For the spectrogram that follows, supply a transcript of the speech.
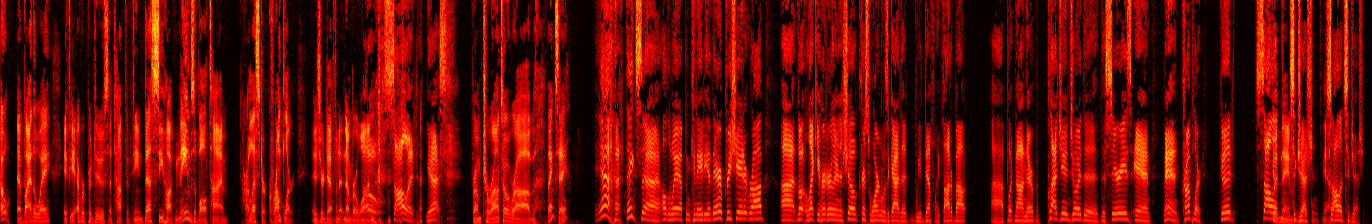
Oh, and by the way, if you ever produce a top 15 best Seahawk names of all time, Carlester Crumpler is your definite number one. Oh, solid. yes. From Toronto Rob. Thanks, eh? Yeah, thanks uh, all the way up in Canada there. Appreciate it, Rob. Uh, like you heard earlier in the show, Chris Warren was a guy that we definitely thought about uh, putting on there. But glad you enjoyed the the series. And man, Crumpler, Good, solid Good name. suggestion. Yeah. Solid suggestion.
